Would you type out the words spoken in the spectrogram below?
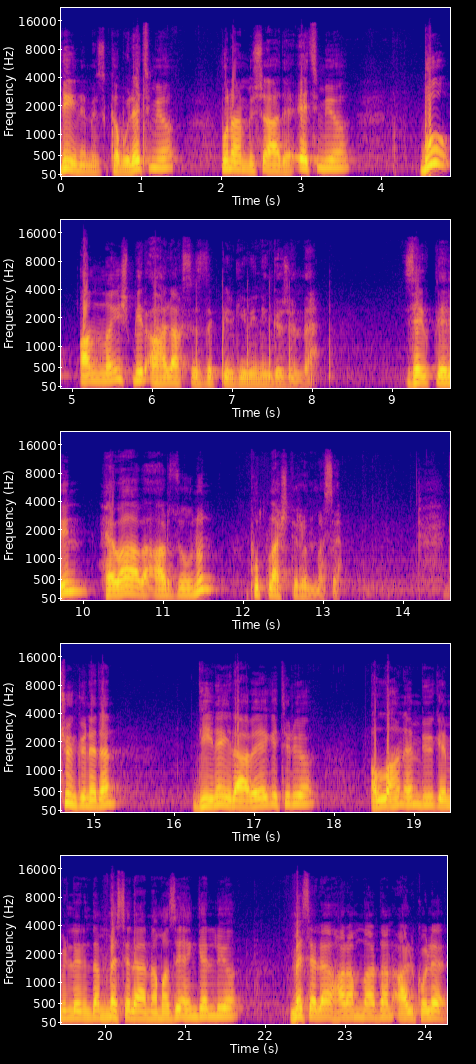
dinimiz kabul etmiyor. Buna müsaade etmiyor. Bu anlayış bir ahlaksızlık bir gibinin gözünde. Zevklerin, heva ve arzunun putlaştırılması. Çünkü neden? Dine ilaveye getiriyor. Allah'ın en büyük emirlerinden mesela namazı engelliyor. Mesela haramlardan alkole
